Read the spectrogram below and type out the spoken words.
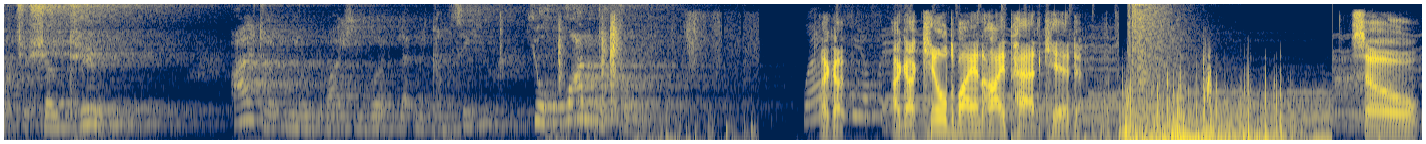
watch your show too. I don't know why he won't let me come see you. You're wonderful. Where I got, are the other- I got killed by an iPad kid. So,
